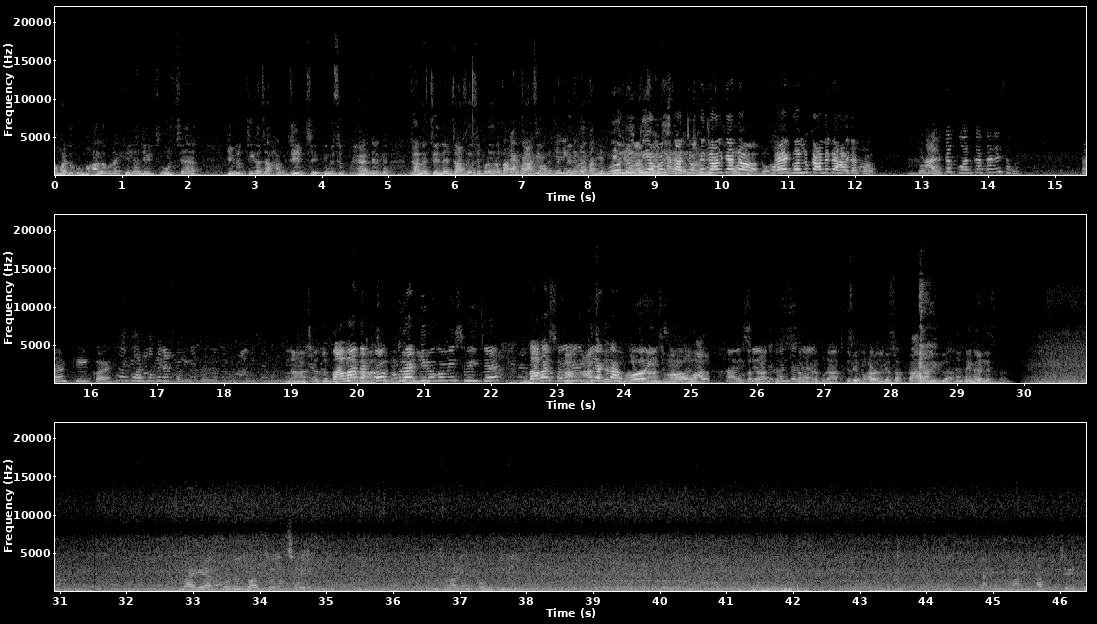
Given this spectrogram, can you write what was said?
হয়তো খুব ভালো করে খেলে জিত উঠছে হ্যাঁ। কিন্তু ঠিক আছে জিতছে। কিন্তু সে ফ্যান্ডের জানে চেন্নাই জার্সি আছে পড়ে গেল তাকে জার্সি তাকে গোলু কি অবস্থা? চোখে জল কেন? এই গোলু কানে হাই দেখো। আমি তো কলকাতারই সাপোর্ট হ্যাঁ কি কয়? কলকাতারই সাপোর্ট তো বাবা দেখো পুরো। কিরকমই শুইছে বাবার শরীরে কি একটা সে কলকাতা আজকে সাপোর্টার যায়। আজকে যে কোনো কথা ভারতকে সব কাম আনিগলা ইন্টারন্যাশনাল বাইরে এখনও জল চলছে। ঝড়ের কমতি নেই। too.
